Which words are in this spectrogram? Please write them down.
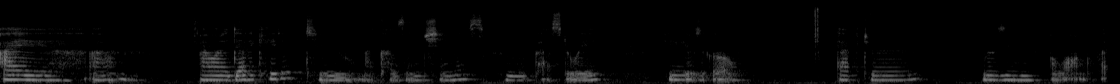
I, um, I want to dedicate it to my cousin Seamus, who passed away a few years ago after losing a long fight.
